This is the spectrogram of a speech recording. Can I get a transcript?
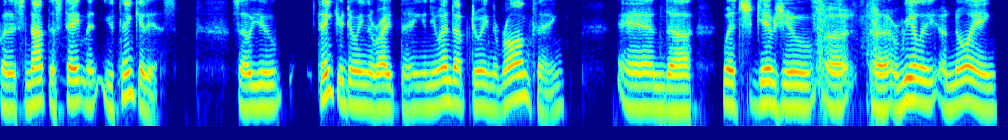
but it's not the statement you think it is. So you think you're doing the right thing and you end up doing the wrong thing, and uh, which gives you uh, a really annoying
